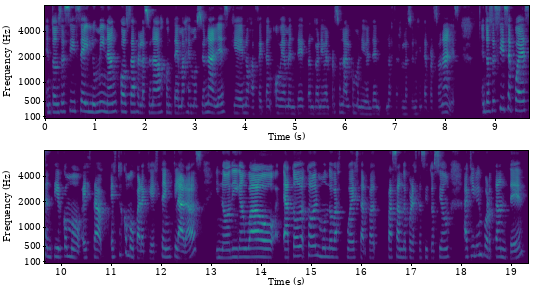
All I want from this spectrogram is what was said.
entonces sí se iluminan cosas relacionadas con temas emocionales que nos afectan obviamente tanto a nivel personal como a nivel de nuestras relaciones interpersonales. Entonces sí se puede sentir como esta, esto es como para que estén claras y no digan, wow, a todo, todo el mundo va, puede estar pasando por esta situación. Aquí lo importante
